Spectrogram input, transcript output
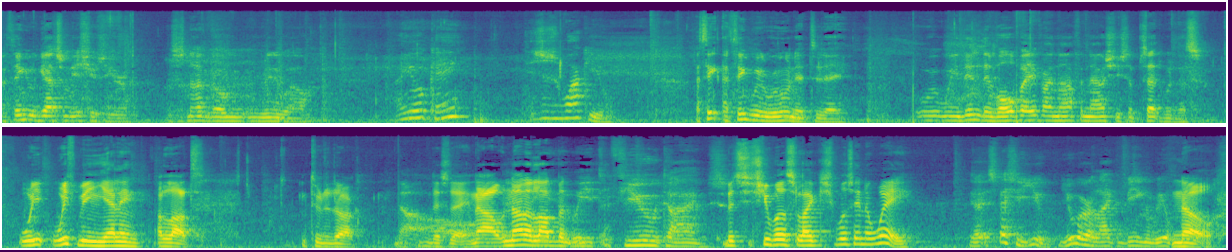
I think we got some issues here. This is not going really well. Are you okay? This is wacky. I think I think we ruined it today. We, we didn't involve Eva enough, and now she's upset with us. We we've been yelling a lot to the dog No. this day. No, not a lot, but we, a few times. but she was like she was in a way. Yeah, especially you. You were like being a real. No.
